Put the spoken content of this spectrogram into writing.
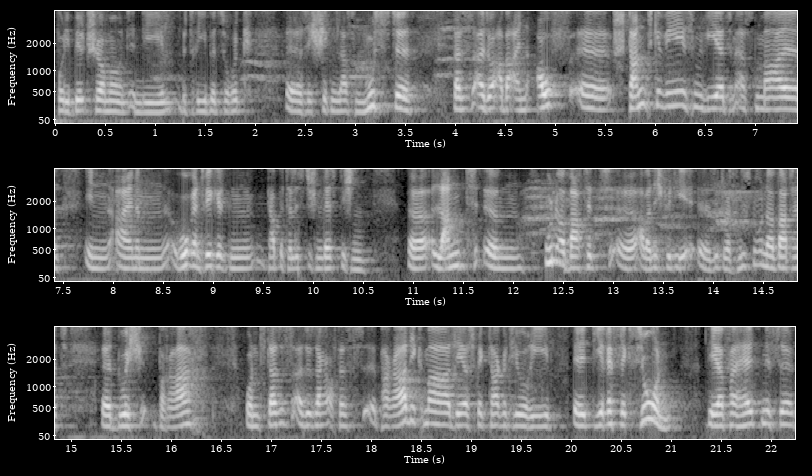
vor die Bildschirme und in die Betriebe zurück äh, sich schicken lassen musste. Das ist also aber ein Aufstand gewesen, wie er zum ersten Mal in einem hochentwickelten kapitalistischen westlichen äh, Land ähm, unerwartet, äh, aber nicht für die äh, Situationisten unerwartet, äh, durchbrach. Und das ist also sagen, auch das Paradigma der Spektakeltheorie, äh, die Reflexion der Verhältnisse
